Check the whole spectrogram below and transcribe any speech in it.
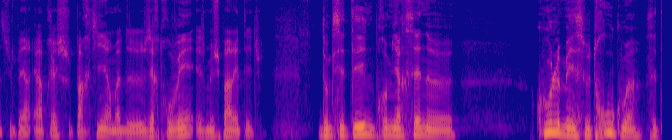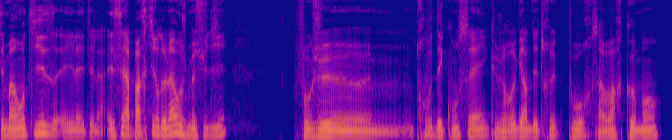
Super. Et après, je suis parti en mode. J'ai retrouvé et je me suis pas arrêté. Donc, c'était une première scène. euh, cool, mais ce trou, quoi. C'était ma hantise et il a été là. Et c'est à partir de là où je me suis dit. Faut que je euh, trouve des conseils, que je regarde des trucs pour savoir comment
